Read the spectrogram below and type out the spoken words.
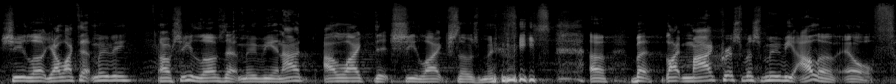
She love y'all like that movie? Oh, she loves that movie, and I, I like that she likes those movies. Uh, but like my Christmas movie, I love Elf.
